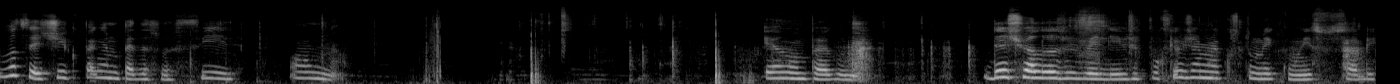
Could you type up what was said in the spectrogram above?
E você, Chico, pega no pé da sua filha ou não? Eu não pego não. Deixo ela viver livre porque eu já me acostumei com isso, sabe?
